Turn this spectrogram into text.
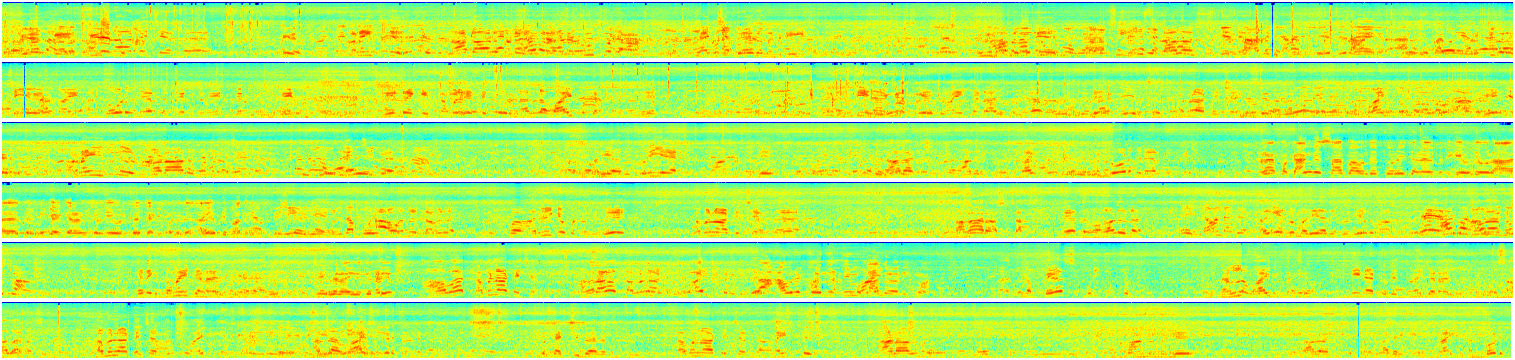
தமிழ்நாட்டைச் சேர்ந்த அனைத்து நாடாளுமன்ற கட்சி பேதமின்றி அவரை வெற்றி பெற செய்ய வேண்டுமாய் அன்போடு நேரத்தில் கேட்டுக்கிறேன் கேட்டுக்கொள்கிறேன். இன்றைக்கு தமிழகத்திற்கு ஒரு நல்ல வாய்ப்பு கிடைத்துக்கிறது நாட்டினுடைய துணை ஜனாதிபதியாக வருவதற்கு தமிழ்நாட்டைச் சேர்ந்த ஒரு வாய்ப்பு. ஆகவே அனைத்து நாடாளுமன்ற கட்சி பேதமின்றி மரியாதைக்குரிய மாண்புமிகு திரு ராதாகிருஷ்ணன் ஆதரிக்க வேண்டுமாய் அன்போடு இந்த கேட்டுக்கொள்கிறேன். ஆனால் இப்போ காங்கிரஸ் சார்பாக வந்து துணை ஜனாதிபதிக்கு வந்து ஒரு நிக்க வைக்கிறேன்னு சொல்லி ஒரு பேச்சு அடிப்படுது அதை எப்படி பார்க்குறீங்க வந்து தமிழ் இப்போ அறிவிக்கப்பட்டிருக்குது தமிழ்நாட்டைச் சேர்ந்த மகாராஷ்டிரா. வேத ஆளுநர் அதுக்கு மரியாதைக்குரிய எனக்கு துணை ஜனாதிபதியாக அறிவிக்கப்பட்டு அவர் தமிழ்நாட்டை சேர்ந்தவர். அதனால தமிழ்நாட்டுக்கு வாய்ப்பு கிடைக்குது. அவருக்கு வந்து திமுக நான் பேசி முடிக்க சொல்லுவேன் ஒரு நல்ல வாய்ப்பு கிடைக்கும். இந்திய நாட்டுடைய துணை ஜனாதிபதி ஒரு சாதாரண. தமிழ்நாட்டை சேர்ந்ததுக்கு வாய்ப்பு கிடைக்கும். அந்த வாய்ப்பு கிடைத்திருக்கிற இப்போ கட்சி பேதமின்றி தமிழ்நாட்டை சேர்ந்த அனைத்து நாடாளுமன்ற உறுப்பினர்களும் மாண்புமிகு ஸ்ரீ ராதாகிருஷ்ணன் ஆதரிக்க வேண்டுமாய் அன்போடு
